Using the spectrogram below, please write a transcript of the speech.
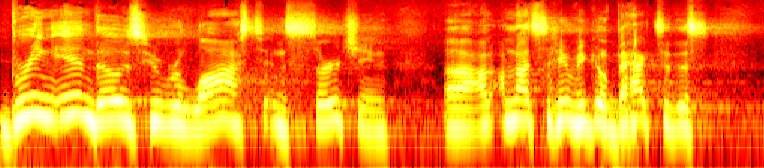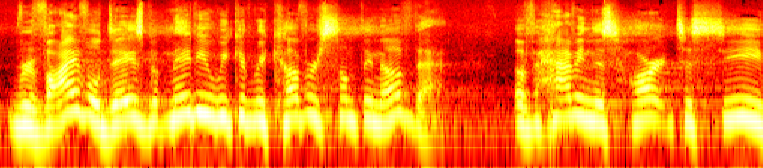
bring in those who were lost and searching. Uh, I'm not saying we go back to this revival days, but maybe we could recover something of that of having this heart to see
